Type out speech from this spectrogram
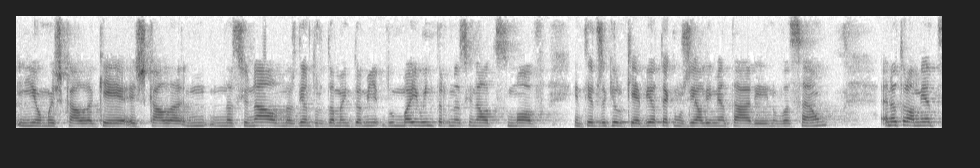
e é uma escala que é a escala nacional, mas dentro do, do meio internacional que se move em termos daquilo que é biotecnologia alimentar e inovação, uh, naturalmente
